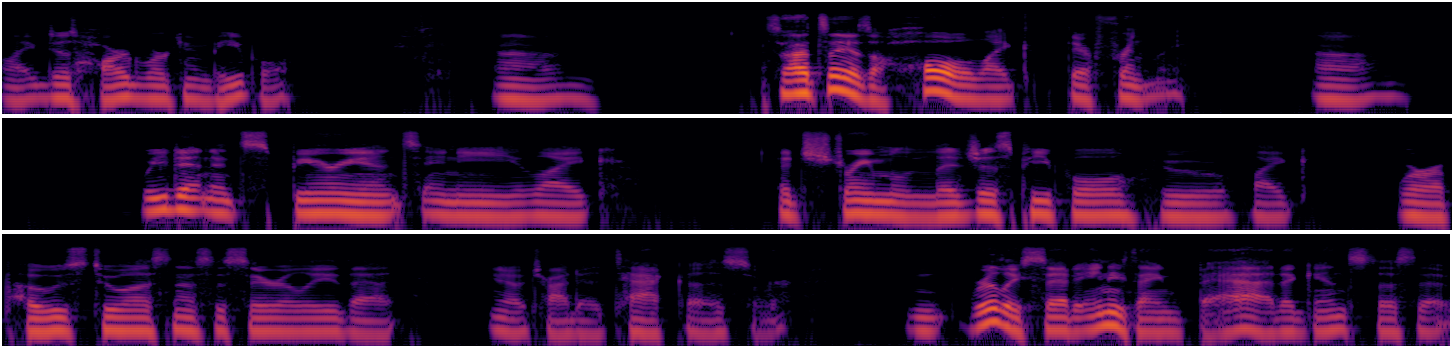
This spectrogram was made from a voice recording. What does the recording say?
Like just hardworking people. Um, so I'd say as a whole, like they're friendly. Um, we didn't experience any like extreme religious people who like were opposed to us necessarily that you know tried to attack us or really said anything bad against us that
